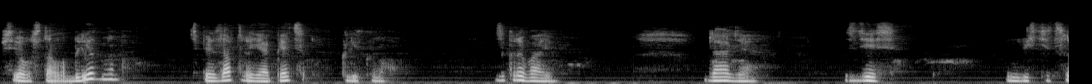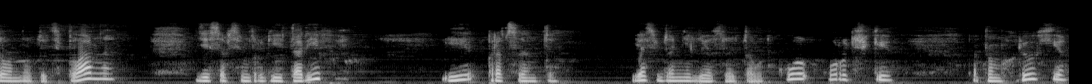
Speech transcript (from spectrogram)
Все стало бледным. Теперь завтра я опять кликну. Закрываю. Далее. Здесь инвестиционные вот эти планы. Здесь совсем другие тарифы и проценты. Я сюда не лезу. Это вот кур курочки, потом хрюхи,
